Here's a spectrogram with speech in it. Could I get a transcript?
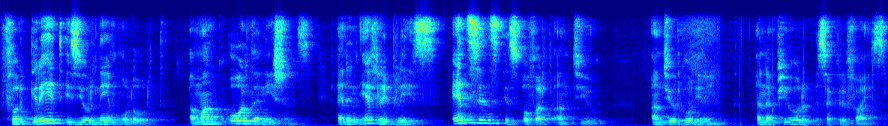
For great is your name, O Lord, among all the nations, and in every place incense is offered unto you, unto your holy name, and a pure sacrifice,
